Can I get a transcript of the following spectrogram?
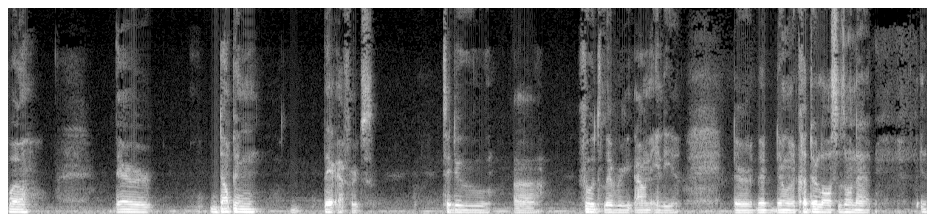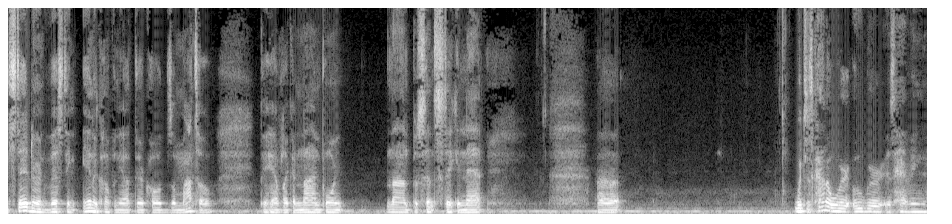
Well, they're dumping their efforts to do uh, food delivery out in India. They're they're, they're going to cut their losses on that. Instead, they're investing in a company out there called Zomato. They have like a nine point nine percent stake in that. Uh, which is kind of where Uber is having.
